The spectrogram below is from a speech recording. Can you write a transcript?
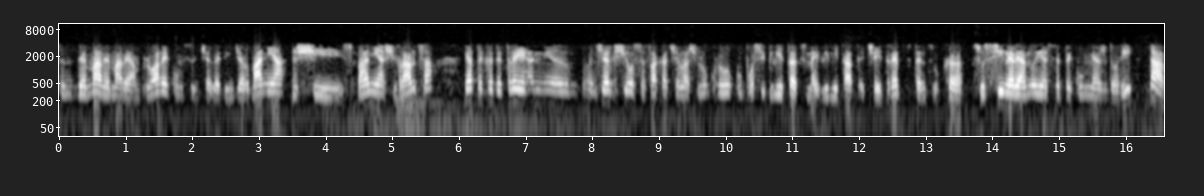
sunt de mare, mare amploare, cum sunt cele din Germania și Spania și Franța Iată că de trei ani uh, încerc și eu să fac același lucru cu posibilități mai limitate, cei drept, pentru că susținerea nu este pe cum mi-aș dori, dar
